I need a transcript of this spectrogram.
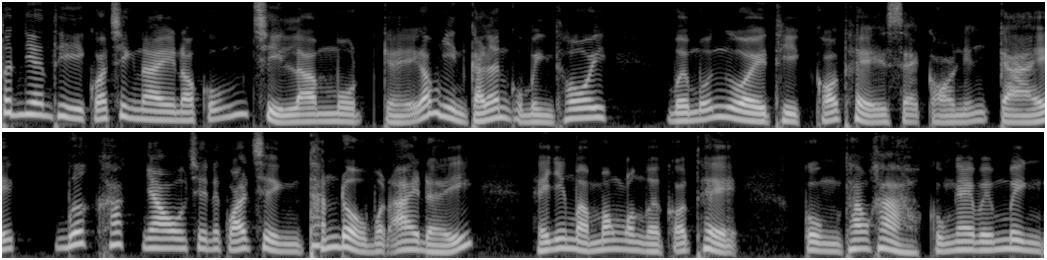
Tất nhiên thì quá trình này nó cũng chỉ là một cái góc nhìn cá nhân của mình thôi với mỗi người thì có thể sẽ có những cái bước khác nhau trên cái quá trình thắn đổ một ai đấy. Thế nhưng mà mong mọi người có thể cùng tham khảo, cùng nghe với mình.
